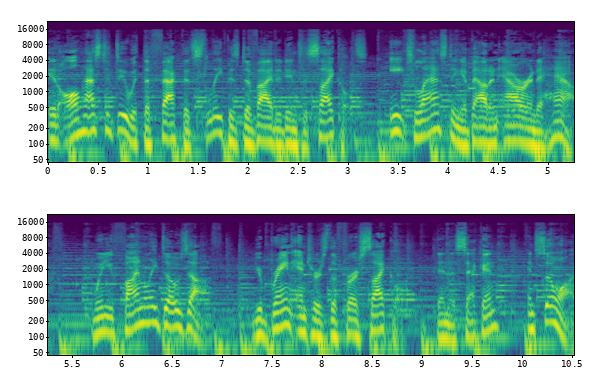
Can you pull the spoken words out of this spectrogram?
It all has to do with the fact that sleep is divided into cycles, each lasting about an hour and a half. When you finally doze off, your brain enters the first cycle, then the second, and so on,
